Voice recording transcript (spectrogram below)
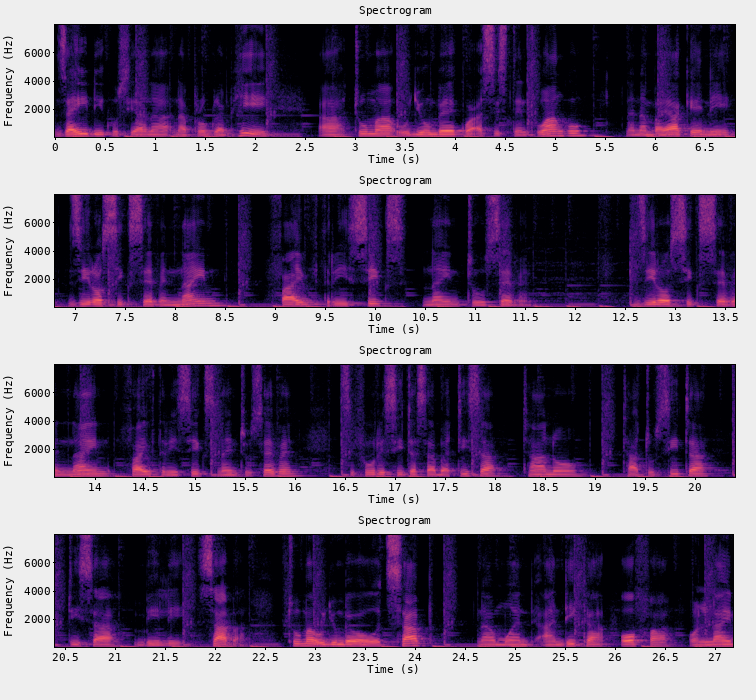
zaidi kuhusiana na programu hii uh, tuma ujumbe kwa assistant wangu na namba yake ni 0679 536 927 0679 536 679 tuma ujumbe wa whatsapp na mwandika offer online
